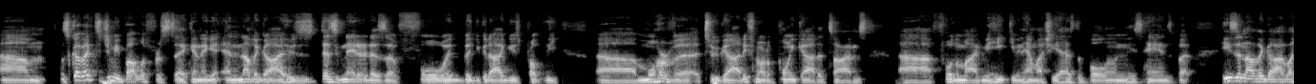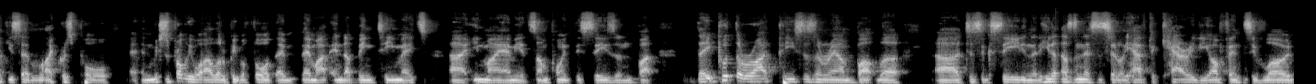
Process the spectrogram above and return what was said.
um, let's go back to Jimmy Butler for a second. Again, and another guy who's designated as a forward, but you could argue is probably uh, more of a, a two guard, if not a point guard at times uh, for the Miami Heat, given how much he has the ball in his hands. But he's another guy, like you said, like Chris Paul, and which is probably why a lot of people thought they, they might end up being teammates uh, in Miami at some point this season. But they put the right pieces around Butler uh, to succeed in that he doesn't necessarily have to carry the offensive load.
